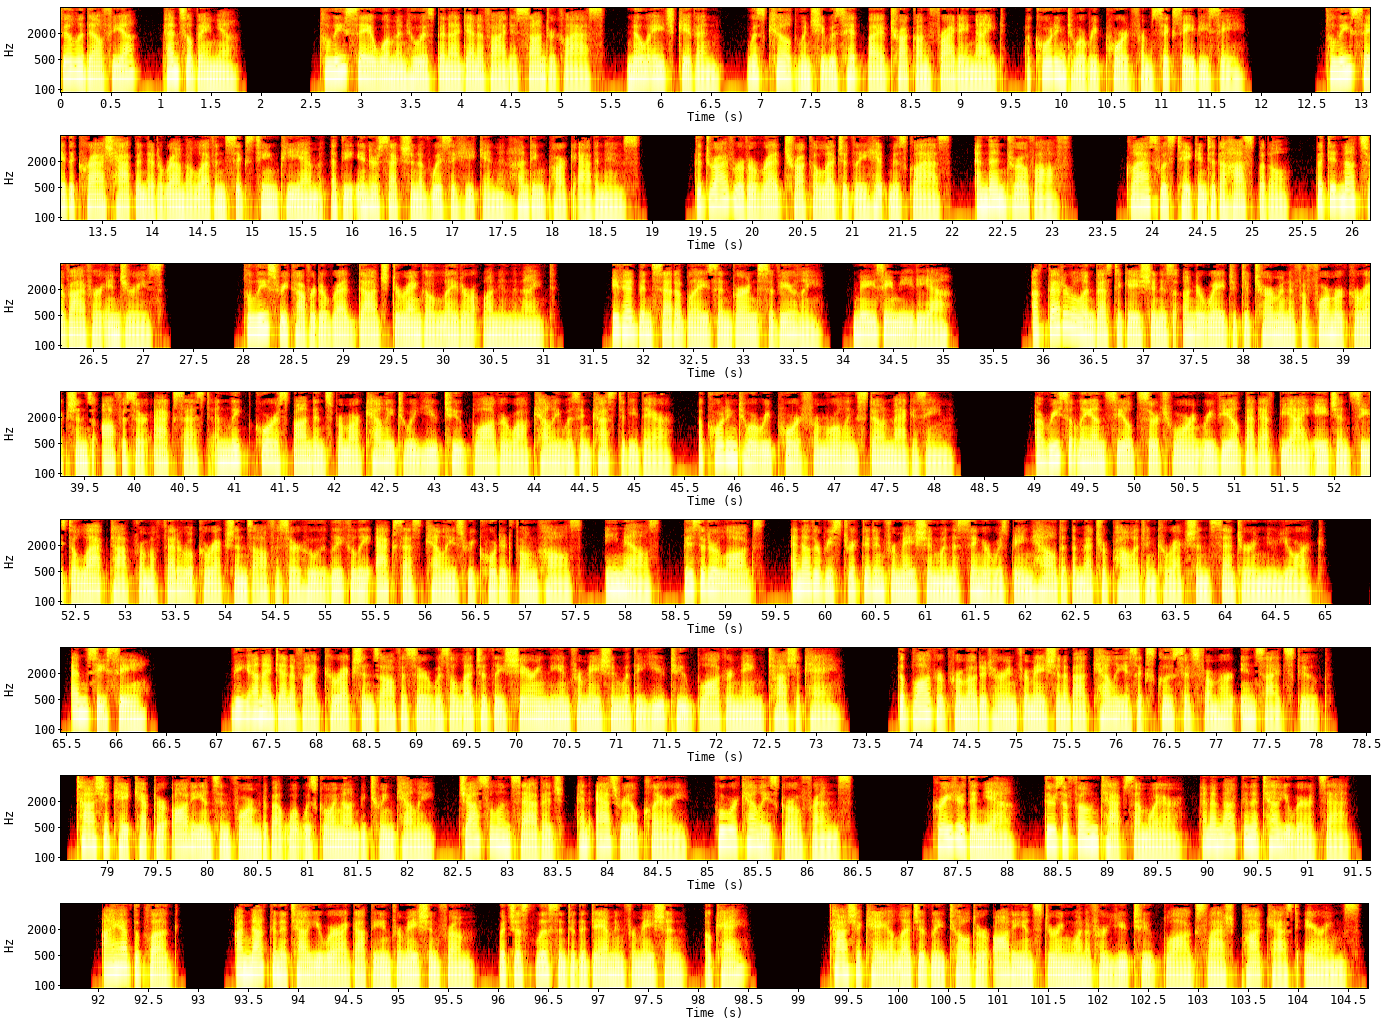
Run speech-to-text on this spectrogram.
Philadelphia, Pennsylvania. Police say a woman who has been identified as Sandra Glass, no age given, was killed when she was hit by a truck on Friday night, according to a report from 6ABC. Police say the crash happened at around 11:16 p.m. at the intersection of Wissahickon and Hunting Park Avenues. The driver of a red truck allegedly hit Ms. Glass and then drove off. Glass was taken to the hospital, but did not survive her injuries. Police recovered a red Dodge Durango later on in the night. It had been set ablaze and burned severely. Mazy Media. A federal investigation is underway to determine if a former corrections officer accessed and leaked correspondence from R. Kelly to a YouTube blogger while Kelly was in custody there, according to a report from Rolling Stone magazine. A recently unsealed search warrant revealed that FBI agents seized a laptop from a federal corrections officer who illegally accessed Kelly's recorded phone calls, emails, visitor logs, and other restricted information when the singer was being held at the Metropolitan Corrections Center in New York. MCC. The unidentified corrections officer was allegedly sharing the information with a YouTube blogger named Tasha K. The blogger promoted her information about Kelly as exclusives from her Inside Scoop. Tasha K kept her audience informed about what was going on between Kelly, Jocelyn Savage, and Azriel Clary, who were Kelly's girlfriends. Greater than yeah, there's a phone tap somewhere, and I'm not to tell you where it's at. I have the plug. I'm not to tell you where I got the information from, but just listen to the damn information, okay? Tasha K allegedly told her audience during one of her YouTube blog slash podcast airings.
